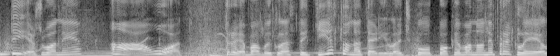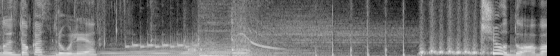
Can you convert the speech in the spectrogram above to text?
Де ж вони? А, от. Треба викласти тісто на тарілочку, поки воно не приклеїлось до кастрюлі. Чудово!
